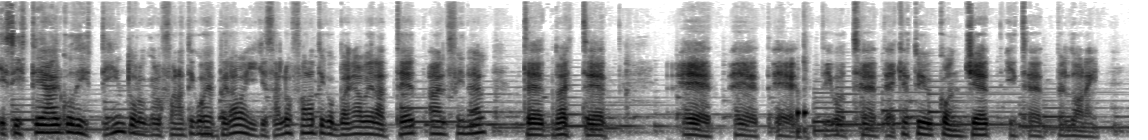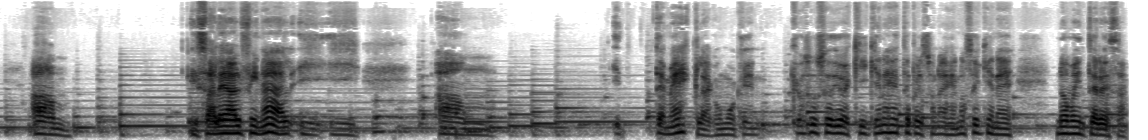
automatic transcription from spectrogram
existe algo distinto a lo que los fanáticos esperaban y quizás los fanáticos van a ver a Ted al final. Ted no es Ted. Ed, Ed, Ed. Digo Ted. Es que estoy con Jet y Ted, perdonen. Um, y sale al final y, um, y, te mezcla como que ¿qué sucedió aquí? ¿Quién es este personaje? No sé quién es, no me interesa.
